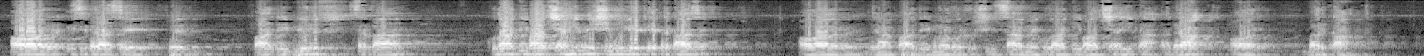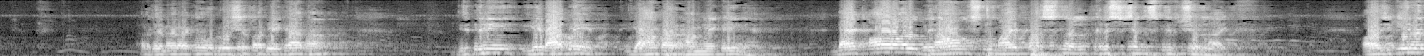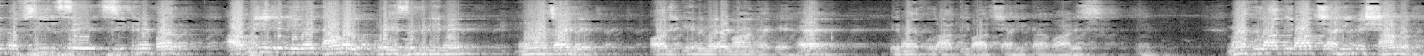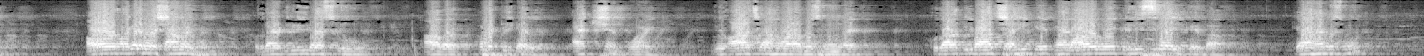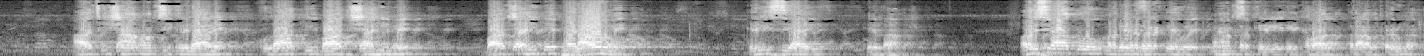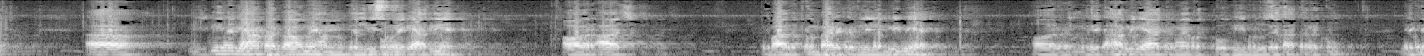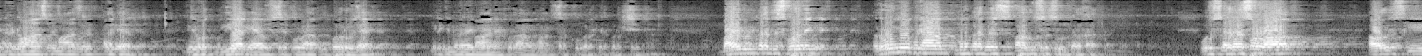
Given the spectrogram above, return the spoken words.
और इसी तरह से फिर पादरी ब्यूनिफ सरदार खुदा की बादशाही में शमूलियत के तकाजे। और जनाब पादरी मुनवर खुर्शीद साहब ने खुदा की बादशाही का अदराक और बरकत। जब मैं बैठे वो ब्रोशर पर देख रहा था, जितनी ये बातें यहाँ पर हमने कही है that all belongs to my personal Christian spiritual life. और यकीन तफसील से सीखने पर अब ये यकीन कामल मेरी ज़िंदगी में होना चाहिए। और यकीन मेरा ईमान है कि है कि मैं खुदा की बादशाही का वारिस मैं खुदा की बादशाही में शामिल हूँ। और अगर मैं शामिल हूँ तो that lead to our practical action point जो आज का हमारा मजमून है। खुदा की बादशाही के फैलाव में कलिसियाई किरदार। क्या है मजमून? आज की शाम हम सीखने जा रहे हैं खुदा की बादशाही में, बादशाही के फैलाव में कलिसियाई किरदार। और इसी बात को मद्देनजर रखते हुए मैं हम सब के लिए एक हवाला तलावत करूँगा। यकीन यहाँ पर गाँव में हम जल्दी सोने के आदि हैं। और आज इबादत कंपैरेटिवली लंबी भी है। और मुझे कहा भी गया कि मैं वक्त को भी मलूज खातर रखूँ। लेकिन एडवांस में माजरत अगर जो वक्त दिया गया उससे थोड़ा ऊपर हो जाए, लेकिन मेरा ईमान है, खुदा हम सबको बरकत बख्शेगा बाइबल मुकदस बोलेंगे, रोमियो के नाम मुकदस पालूस रसूल का खत। उसका बाब और उसकी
